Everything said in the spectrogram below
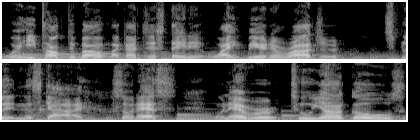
where he talked about, like I just stated, Whitebeard and Roger splitting the sky. So that's whenever two Yonkos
